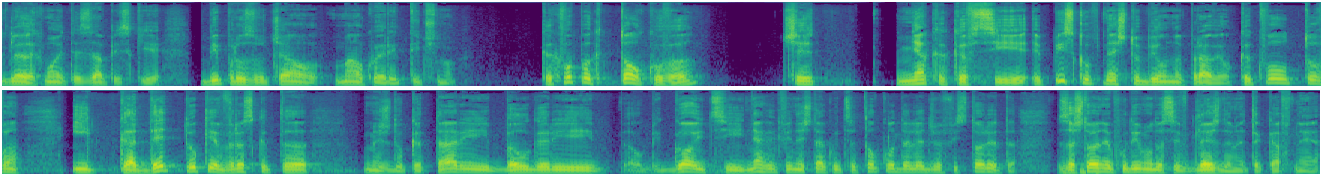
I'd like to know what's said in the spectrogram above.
гледах моите записки, би прозвучал малко еретично. Какво пък толкова, че някакъв си епископ нещо бил направил. Какво от това? И къде тук е връзката между катари, българи, албигойци, някакви неща, които са толкова далеч в историята? Защо е необходимо да се вглеждаме така в нея?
